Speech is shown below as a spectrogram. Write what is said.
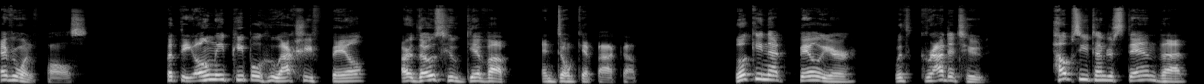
Everyone falls. But the only people who actually fail are those who give up and don't get back up. Looking at failure with gratitude helps you to understand that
